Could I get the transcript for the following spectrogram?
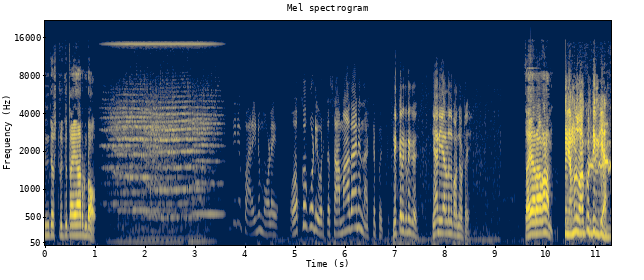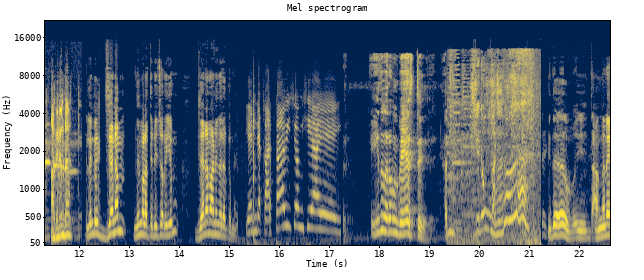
ഇൻഡസ്ട്രിക്ക് തയ്യാറുണ്ടോ? പറയുന്നു മോളെ. ഒക്കെ കൂടി ഇവിടുത്തെ സമാധാനം നഷ്ടപ്പെട്ടു. നിക്ക് നിക്ക് നിക്ക്. ഞാൻ ഇയാളൊന്ന് പറഞ്ഞോട്ടെ? തയ്യാറാകണം നമ്മൾ വാക്കുകൊടുത്തിരിക്കുക അതിനെന്താ? ഇല്ലെങ്കിൽ ജനം നിങ്ങളെ തിരിച്ചറിയും ജനം അണിനിരക്കും എന്റെ കർത്താവിശംശയായേ ഇത് വെറും വേസ്റ്റ് ഇത് അങ്ങനെ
